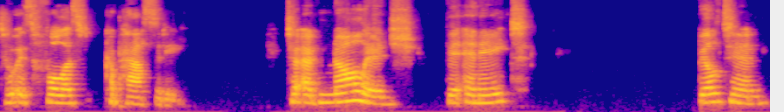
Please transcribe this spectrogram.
to its fullest capacity, to acknowledge the innate, built in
